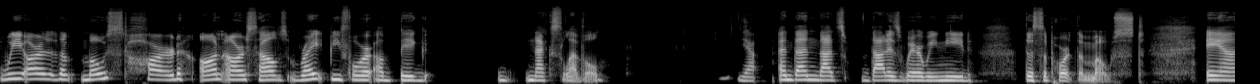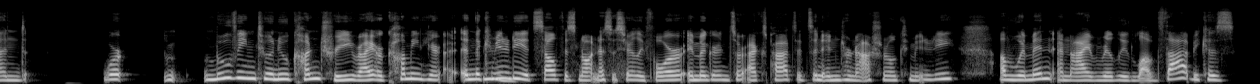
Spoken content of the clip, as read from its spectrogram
we are the most hard on ourselves right before a big next level. Yeah. And then that's that is where we need the support the most. And we're moving to a new country, right? Or coming here and the hmm. community mm. itself is not necessarily for immigrants or expats. It's an international community of women and I really love that because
